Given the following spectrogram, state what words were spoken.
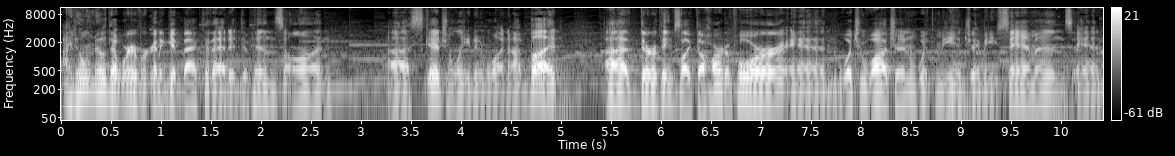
I don't know that we're ever going to get back to that. It depends on uh, scheduling and whatnot. But uh, there are things like the Heart of Horror and What You Watching with me and Jamie Salmons, and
